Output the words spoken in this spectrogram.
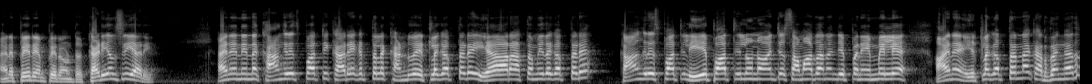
ఆయన పేరేం పేరు ఉంటుంది? కడియం శ్రీహారి. ఆయన నిన్న కాంగ్రెస్ పార్టీ కార్యకర్తల కండువ ఎట్లా కప్తాడే? ఏ అర్హత మీద కప్తాడే? కాంగ్రెస్ పార్టీలు ఏ పార్టీలో ఉన్నావు అంటే సమాధానం చెప్పిన ఎమ్మెల్యే ఆయన ఎట్లా కప్తాడు నాకు అర్థం కాదు.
